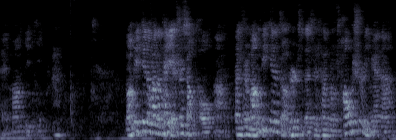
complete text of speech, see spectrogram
哎，盲鼻涕。盲鼻涕的话呢，它也是小偷啊，但是盲鼻涕呢，主要是指的是像这种超市里面呢、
